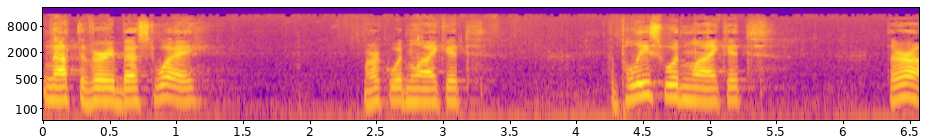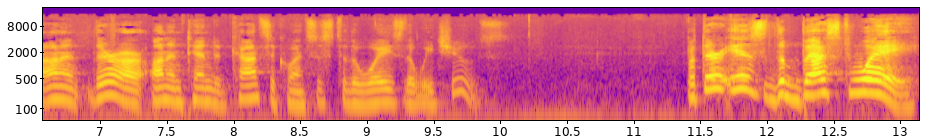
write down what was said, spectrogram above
Not the very best way. Mark wouldn't like it. The police wouldn't like it. There are, un- there are unintended consequences to the ways that we choose. But there is the best way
